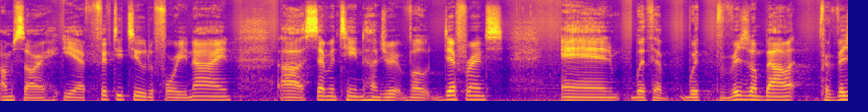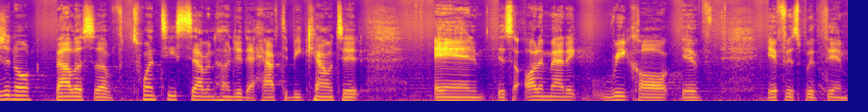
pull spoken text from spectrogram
I'm sorry, yeah, 52 to 49. Uh, 1700 vote difference, and with a with provisional ballot provisional ballots of 2700 that have to be counted, and it's an automatic recall if if it's within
